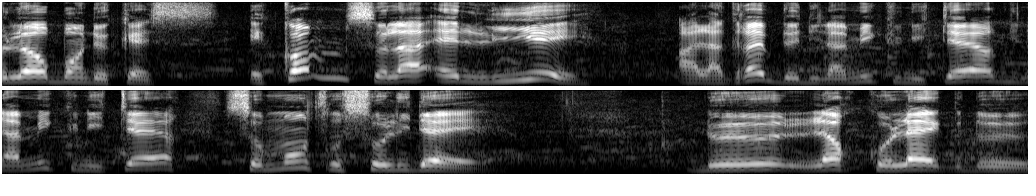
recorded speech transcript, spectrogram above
leur bon de caisse. Et comme cela est lié à la grève de dynamique unitaire, dynamique unitaire se montre solidaire de leurs collègues de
